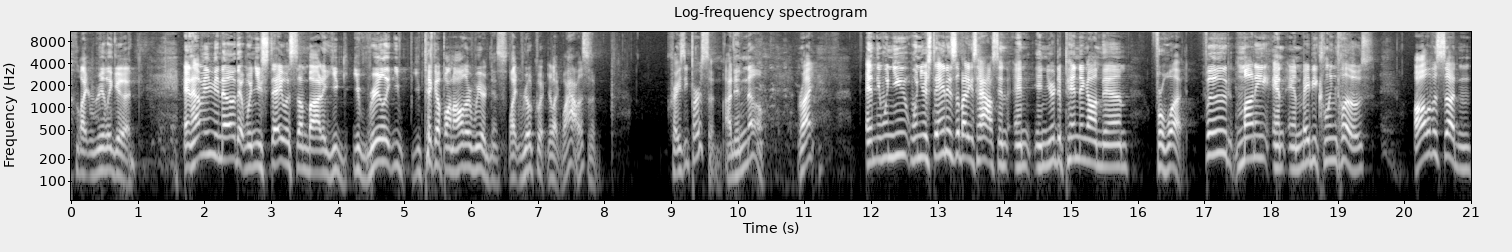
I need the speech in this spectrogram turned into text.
like really good? And how many of you know that when you stay with somebody, you, you really you, you pick up on all their weirdness, like real quick. You're like, wow, this is a crazy person. I didn't know. Right? And then when you when you're staying in somebody's house and, and, and you're depending on them for what? Food, money, and, and maybe clean clothes, all of a sudden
